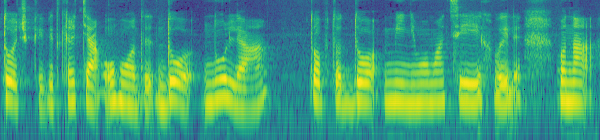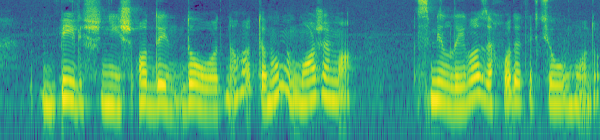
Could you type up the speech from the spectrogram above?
точки відкриття угоди до нуля тобто до мінімума цієї хвилі, вона більш ніж один до одного, тому ми можемо сміливо заходити в цю угоду.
